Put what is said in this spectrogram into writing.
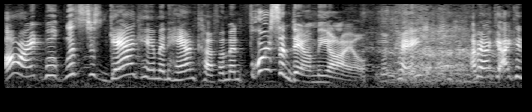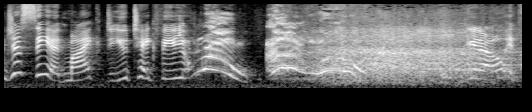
All right, well, let's just gag him and handcuff him and force him down the aisle, okay? I mean, I, I can just see it. Mike, do you take Phoebe? You know, it's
